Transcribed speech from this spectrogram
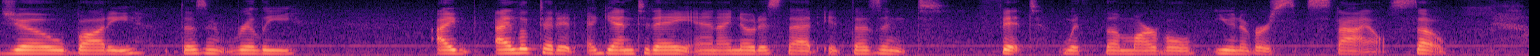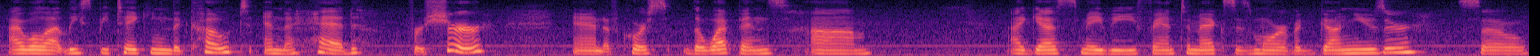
Joe body doesn't really... I, I looked at it again today and I noticed that it doesn't fit with the Marvel Universe style. So I will at least be taking the coat and the head for sure. And of course the weapons. Um, I guess maybe Fantomex is more of a gun user. So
